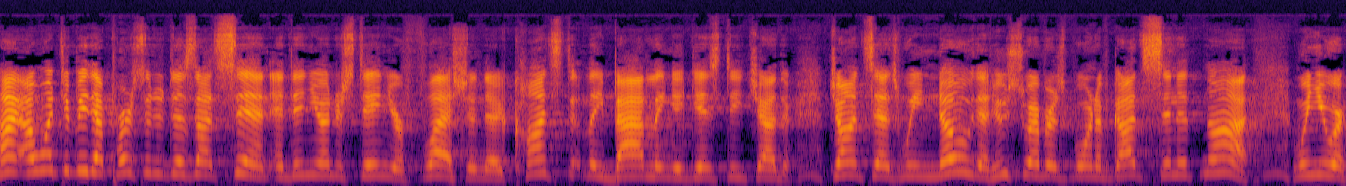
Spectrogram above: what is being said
I, I, want to be that person who does not sin. And then you understand your flesh, and they're constantly battling against each other. John says, We know that whosoever is born of God sinneth not. When you were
